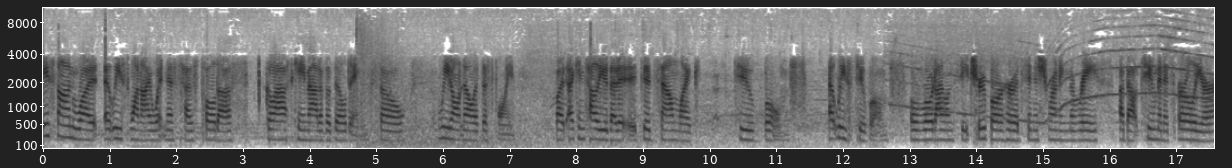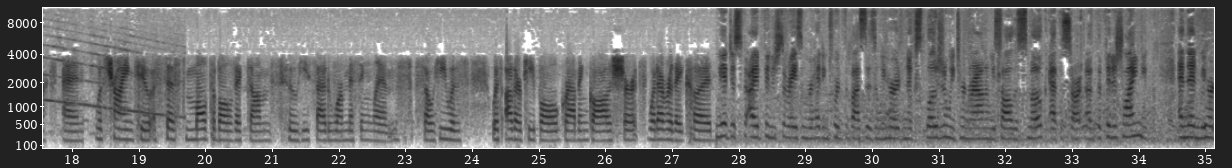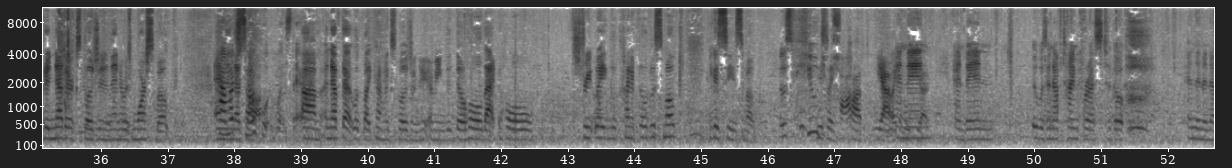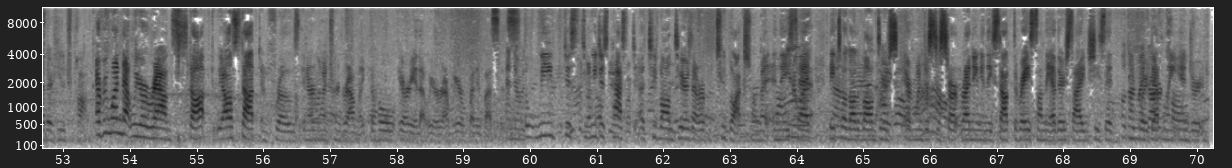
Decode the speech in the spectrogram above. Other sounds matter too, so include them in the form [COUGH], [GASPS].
based on what at least one eyewitness has told us, glass came out of a building. So we don't know at this point. But I can tell you that it, it did sound like two booms, at least two booms. A Rhode Island State Trooper who had finished running the race about two minutes earlier and was trying to assist multiple victims who he said were missing limbs. So he was with other people grabbing gauze, shirts, whatever they could. We had just I had finished the race and we were heading towards the buses and we heard an explosion. We turned around and we saw the smoke at the start of the finish line, and then we heard another explosion and then there was more smoke. And How much smoke all. was there? Um, enough that looked like kind of an explosion. I mean, the, the whole that whole streetway looked kind of filled with smoke. You could see the smoke. It was a huge It's like pop, pop. Yeah, like and then yeah. and then it was enough time for us to go, [GASPS] and then another huge pop. Everyone that we were around stopped. We all stopped and froze, and everyone turned around. Like the whole area that we were around, we were by the buses. And there was- we just we just passed uh, two volunteers that were two blocks from it, and they You know said what? they told all the volunteers, everyone just to start running, and they stopped the race on the other side. And she said Hold on, people my are definitely called. injured.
